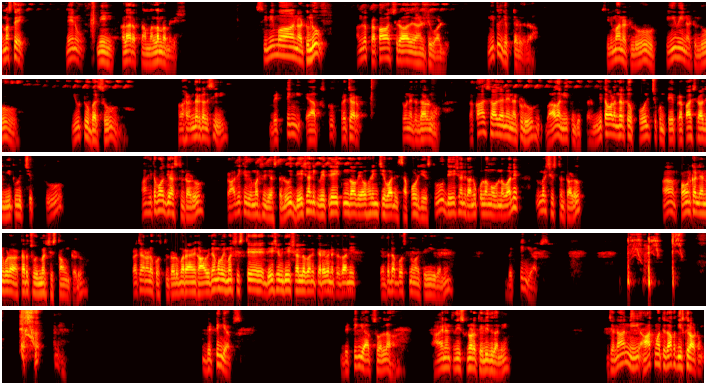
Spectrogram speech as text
నమస్తే. నేను మీ కళారత్న మల్లం రమేష్. సినిమా నటులు అందులో ప్రకాష్ రాజ్ లాంటి వాళ్ళు. నీతులు చెప్తాడు కదా. సినిమా నటులు టీవీ నటులు యూట్యూబర్సు వారందరు కలిసి బెట్టింగ్ యాప్స్కు ప్రచారం. చూడండి ఎంత దారుణం. ప్రకాష్ రాజ్ అనే నటుడు బాగా నీతులు చెప్తాడు. మిగతా వాళ్ళందరితో పోల్చుకుంటే ప్రకాష్ రాజ్ నీతులు చెప్తూ హితబోధ చేస్తుంటాడు. రాజకీయ విమర్శలు చేస్తాడు. దేశానికి వ్యతిరేకంగా వ్యవహరించే వారిని సపోర్ట్ చేస్తూ దేశానికి అనుకూలంగా ఉన్న వారిని విమర్శిస్తుంటాడు పవన్ కళ్యాణ్ కూడా తరచూ విమర్శిస్తూ ఉంటాడు. ప్రచారంలోకి వస్తుంటాడు. మరి ఆయనకు ఆ విధంగా విమర్శిస్తే దేశ విదేశాల్లో కానీ తెర వెనక కానీ ఎంత డబ్బు వస్తుందో మనకు తెలియదు కానీ betting apps. Betting apps. Betting apps వల్ల ఆయన ఎంత తీసుకున్నాడో తెలియదు కానీ జనాన్ని ఆత్మహత్య దాకా తీసుకురావటం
